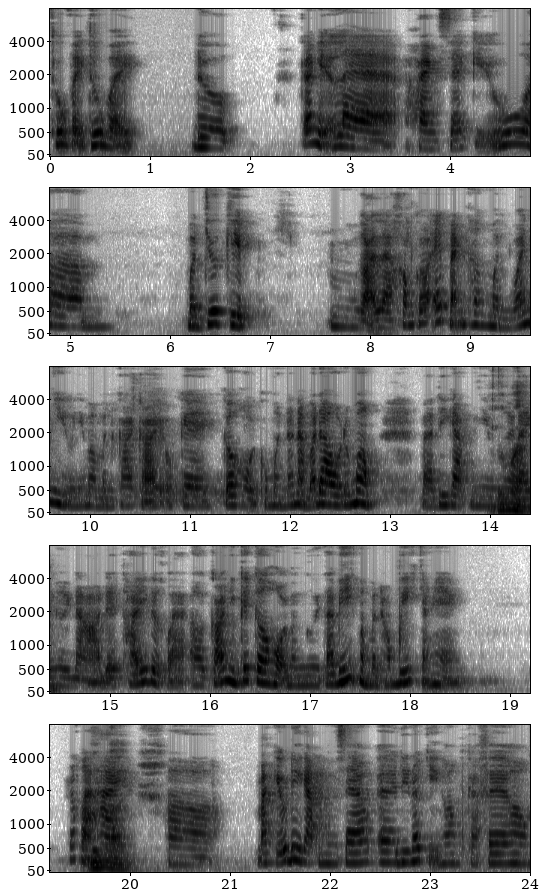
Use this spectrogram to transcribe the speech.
thú vị thú vị được có nghĩa là hoàng sẽ kiểu um, mình chưa kịp gọi là không có ép bản thân mình quá nhiều nhưng mà mình coi coi ok cơ hội của mình nó nằm ở đâu đúng không? Và đi gặp nhiều Đúng người này người nọ để thấy được là ờ, có những cái cơ hội mà người ta biết mà mình không biết chẳng hạn. Rất là Đúng hay. Ờ, mà kiểu đi gặp sao? Ê, đi nói chuyện không? Cà phê không?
